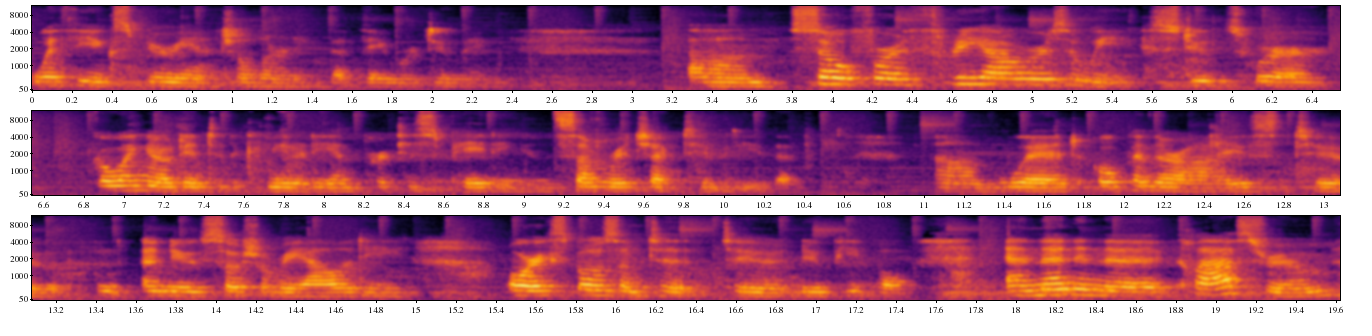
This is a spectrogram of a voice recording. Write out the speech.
with the experiential learning that they were doing. Um, so for three hours a week, students were going out into the community and participating in some rich activity that um, would open their eyes to a new social reality or expose them to, to new people. And then in the classroom,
